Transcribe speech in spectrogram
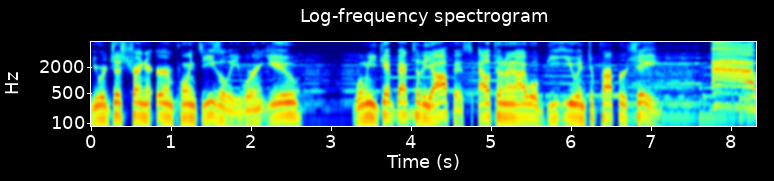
You were just trying to earn points easily, weren't you? When we get back to the office, Alto and I will beat you into proper shape. Ah,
